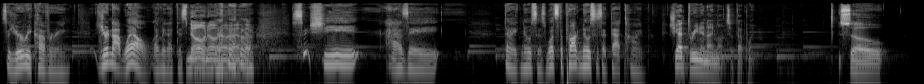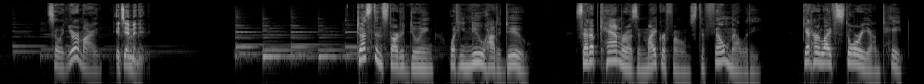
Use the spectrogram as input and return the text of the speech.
So you're recovering. You're not well. I mean, at this No, point. no, no, no, no. so she has a diagnosis. What's the prognosis at that time? She had three to nine months at that point. So So in your mind, it's imminent. Justin started doing what he knew how to do set up cameras and microphones to film Melody, get her life story on tape,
